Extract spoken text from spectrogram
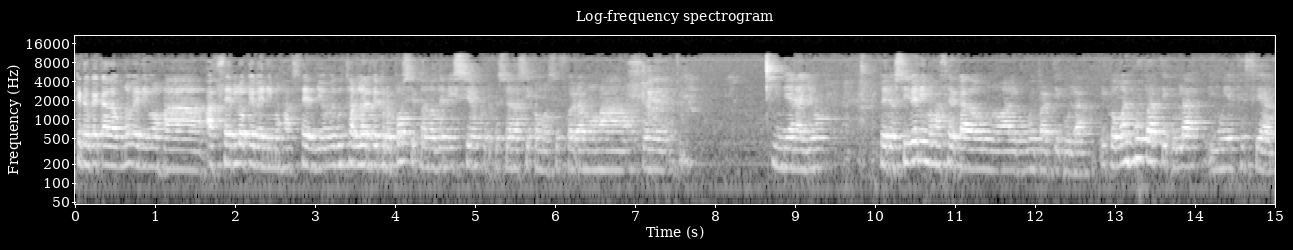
creo que cada uno venimos a hacer lo que venimos a hacer. Yo me gusta hablar de propósito, no de misión, porque suena así como si fuéramos a hacer Indiana yo Pero sí venimos a hacer cada uno algo muy particular. Y como es muy particular y muy especial,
